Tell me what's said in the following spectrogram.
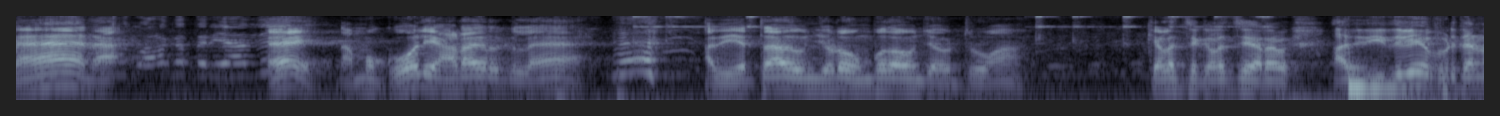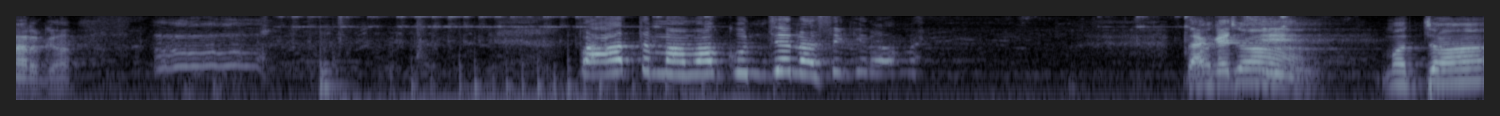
ஆ நான் வளர்க்க தெரியாது ஏய் நம்ம கோழி அடை இருக்குல்ல அது எட்டாவது உஞ்சோட ஒன்பதாவது உஞ்சா விட்டுருவான். கிளச்சி கிளச்சி இற அது இதுவே இப்படி தானே இருக்கும். பார்த்து மாமா குஞ்ச நசிக்கிறாம. தங்கச்சி. மச்சான்,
